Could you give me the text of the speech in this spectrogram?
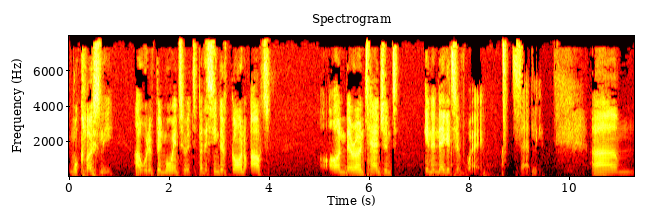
more closely, I would have been more into it. But they seem to have gone out on their own tangent in a negative way, sadly. Um,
